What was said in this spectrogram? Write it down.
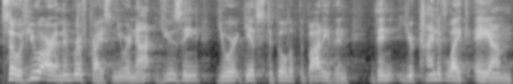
So, if you are a member of Christ and you are not using your gifts to build up the body, then, then you're kind of like a, um,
